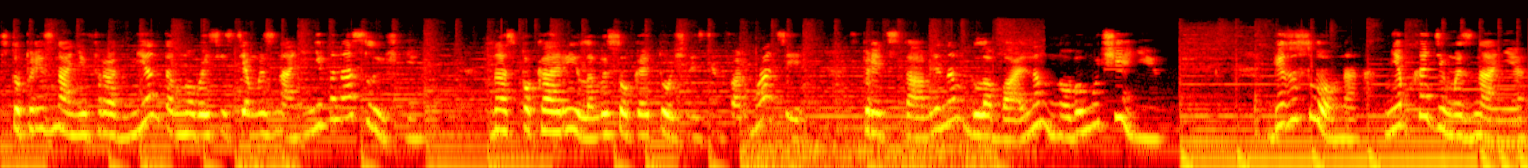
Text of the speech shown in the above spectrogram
что признание фрагментов новой системы знаний не понаслышке. Нас покорила высокая точность информации в представленном глобальном новом учении. Безусловно, необходимы знания,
